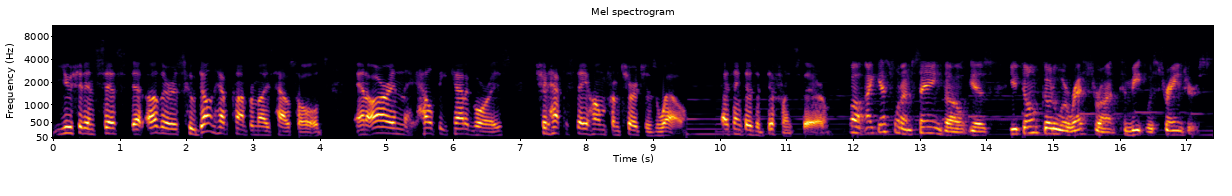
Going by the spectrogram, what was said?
you should insist that others who don't have compromised households and are in healthy categories should have to stay home from church as well. I think there's a difference there. Well, I guess what I'm saying though is you don't go to a restaurant to meet with strangers.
